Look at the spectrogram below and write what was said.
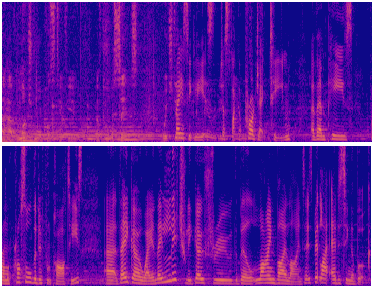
I have much more positive view of Clause 6, which... Basically, it's just like a project team of MPs from across all the different parties. Uh, they go away and they literally go through the bill line by line. So it's a bit like editing a book.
